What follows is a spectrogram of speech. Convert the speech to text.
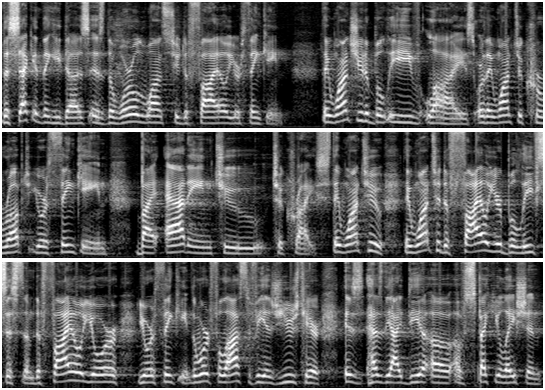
The second thing he does is the world wants to defile your thinking. They want you to believe lies or they want to corrupt your thinking by adding to, to Christ. They want to, they want to defile your belief system, defile your, your thinking. The word philosophy is used here is, has the idea of, of speculation.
